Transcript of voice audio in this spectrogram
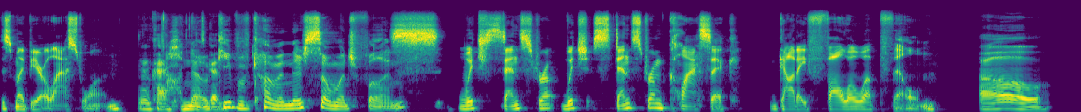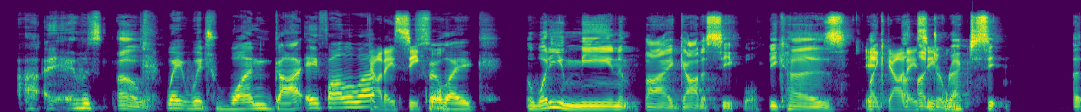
this might be our last one. Okay. Oh, no, keep them coming. They're so much fun. S- which Stenstrom, which Stenstrom classic got a follow up film? Oh, uh, it was. Oh, Wait, which one got a follow up? Got a sequel. So like, what do you mean by got a sequel? Because It like got a sequel. direct se- uh,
